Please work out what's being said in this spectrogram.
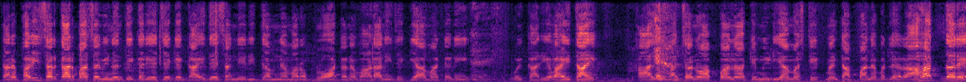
ત્યારે ફરી સરકાર પાસે વિનંતી કરીએ છીએ કે કાયદેસરની રીતે અમને અમારો પ્લોટ અને વાડાની જગ્યા માટેની કોઈ કાર્યવાહી થાય. ખાલી વચનો આપવાના કે મીડિયામાં સ્ટેટમેન્ટ આપવાને બદલે રાહત દરે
